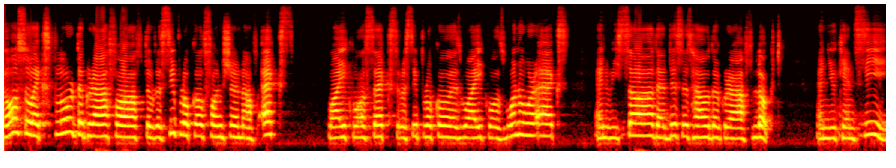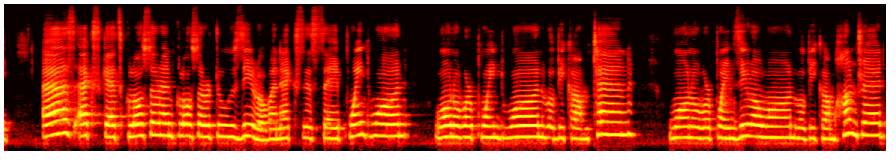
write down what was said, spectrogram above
also explored the graph of the reciprocal function of x. y equals x, reciprocal is y equals 1 over x. And we saw that this is how the graph looked. And you can see as x gets closer and closer to 0, when x is, say, 0.1, 1 over 0.1 will become 10. 1 over 0.01 will become 100.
